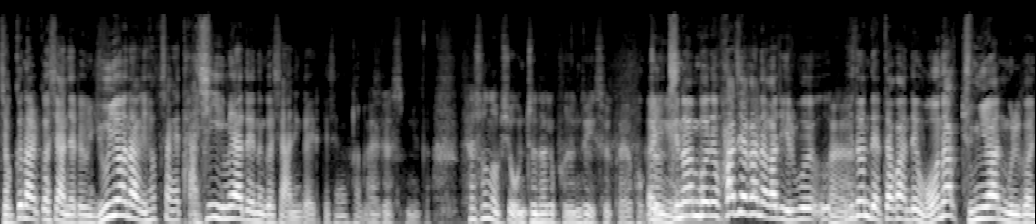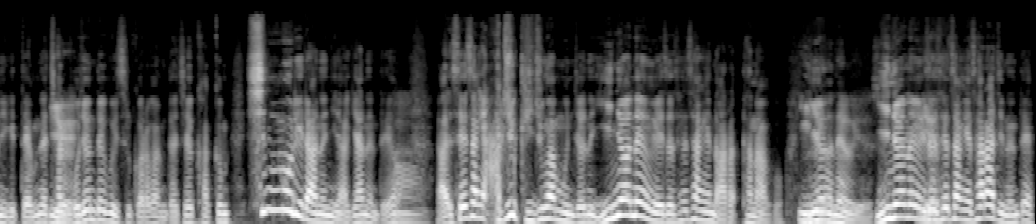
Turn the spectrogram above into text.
접근할 것이 아니라 유연하게 협상에 다시 임해야 되는 것이 아닌가 이렇게 생각하고 있습니다. 알겠습니다. 훼손 없이 온전하게 보존돼 있을까요? 걱정이 지난번에 화재가 나가지고 일부 네. 훼손됐다고 하는데 워낙 중요한 물건이기 때문에 잘 예. 보존되고 있을 거라고 합니다. 제가 가끔 신물이라는 이야기 하는데요. 어. 세상에 아주 귀중한 문제는 인연에 의해서 세상에 나타나고 인연에 의해서 인연에 의해서 예. 세상에 사라지는데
